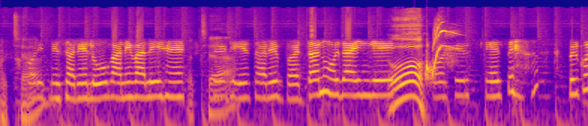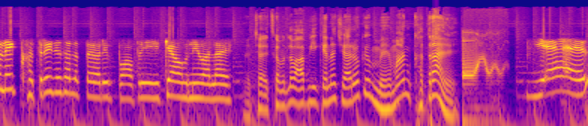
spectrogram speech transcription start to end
अच्छा। और इतने सारे लोग आने वाले हैं अच्छा। फिर ढेर सारे बर्तन हो जाएँगे और फिर कैसे बिल्कुल एक खतरे जैसा लगता है अरे बाप रे ये क्या होने वाला है? अच्छा इसका मतलब आप ये कहना चाह रहे हो कि मेहमान खतरा है? यस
